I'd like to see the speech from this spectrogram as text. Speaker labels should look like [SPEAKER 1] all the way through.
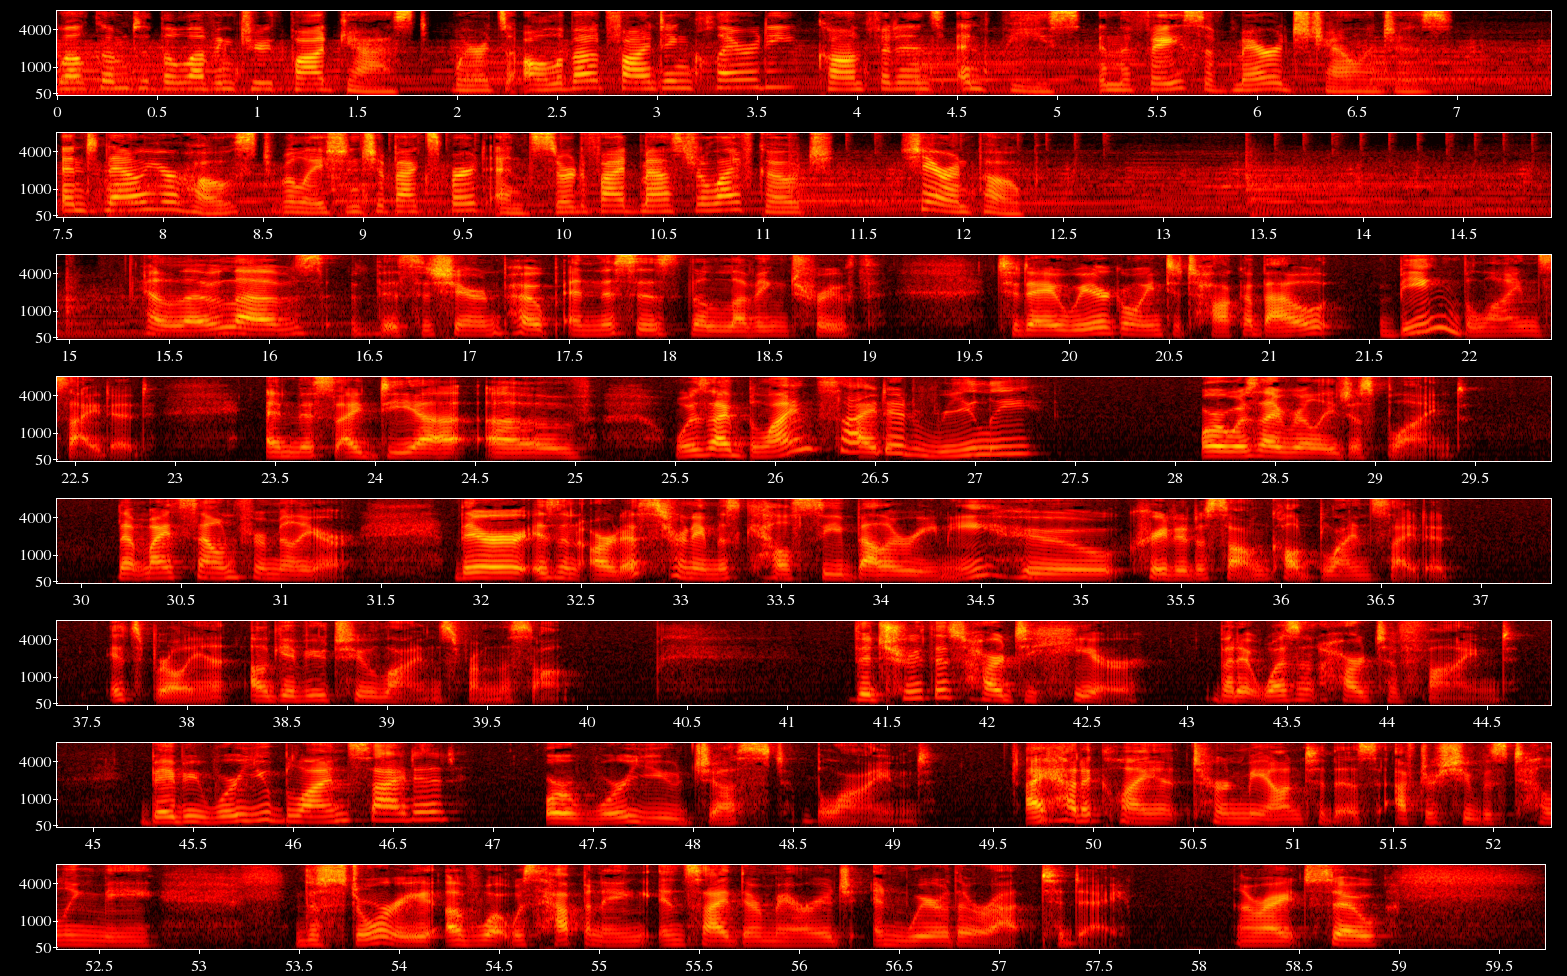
[SPEAKER 1] Welcome to the Loving Truth Podcast, where it's all about finding clarity, confidence, and peace in the face of marriage challenges. And now, your host, relationship expert, and certified master life coach, Sharon Pope.
[SPEAKER 2] Hello, loves. This is Sharon Pope, and this is The Loving Truth. Today, we are going to talk about being blindsided and this idea of was I blindsided really, or was I really just blind? That might sound familiar. There is an artist, her name is Kelsea Ballerini, who created a song called Blindsided. It's brilliant. I'll give you two lines from the song. The truth is hard to hear, but it wasn't hard to find. Baby, were you blindsided or were you just blind? I had a client turn me on to this after she was telling me the story of what was happening inside their marriage and where they're at today. All right. So,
